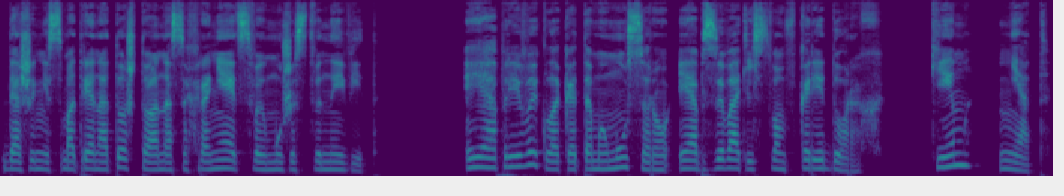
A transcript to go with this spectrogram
даже несмотря на то, что она сохраняет свой мужественный вид. Я привыкла к этому мусору и обзывательствам в коридорах. Ким — нет.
